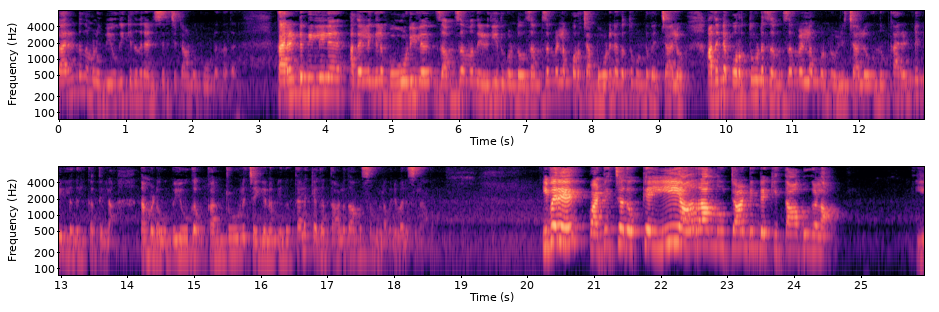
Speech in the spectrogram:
കറണ്ട് നമ്മൾ ഉപയോഗിക്കുന്നതിനനുസരിച്ചിട്ടാണ് കൂടുന്നത്. കറണ്ട് ബില്ലിൽ അതല്ലെങ്കിൽ ബോർഡിൽ സംസം എന്ന് എഴുതിയത് കൊണ്ടോ സംസം വെള്ളം കുറച്ച് ആ ബോർഡിനകത്ത് കൊണ്ട് വെച്ചാലോ അതിന്റെ പുറത്തൂടെ സംസം വെള്ളം കൊണ്ട് ഒഴിച്ചാലോ ഒന്നും കറണ്ട് ബില്ല് നിൽക്കത്തില്ല. നമ്മുടെ ഉപയോഗം കൺട്രോൾ ചെയ്യണം എന്ന് തലയ്ക്കകത്ത് ആൾ താമസമുള്ളവന് മനസ്സിലാവും ഇവരെ പഠിച്ചതൊക്കെ ഈ ആറാം നൂറ്റാണ്ടിന്റെ കിതാബുകളാ. ഈ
